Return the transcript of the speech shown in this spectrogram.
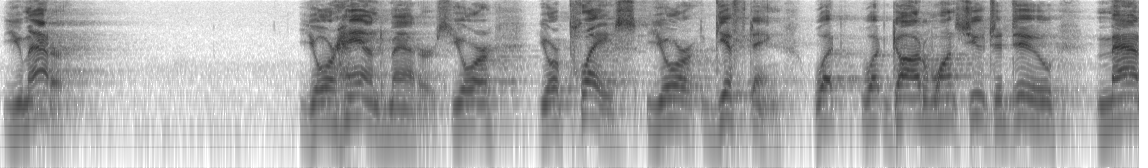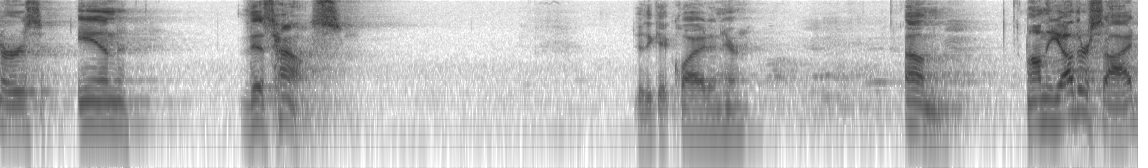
You matter. Your hand matters, your, your place, your gifting, what, what God wants you to do matters in this house. Did it get quiet in here? Um, on the other side,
